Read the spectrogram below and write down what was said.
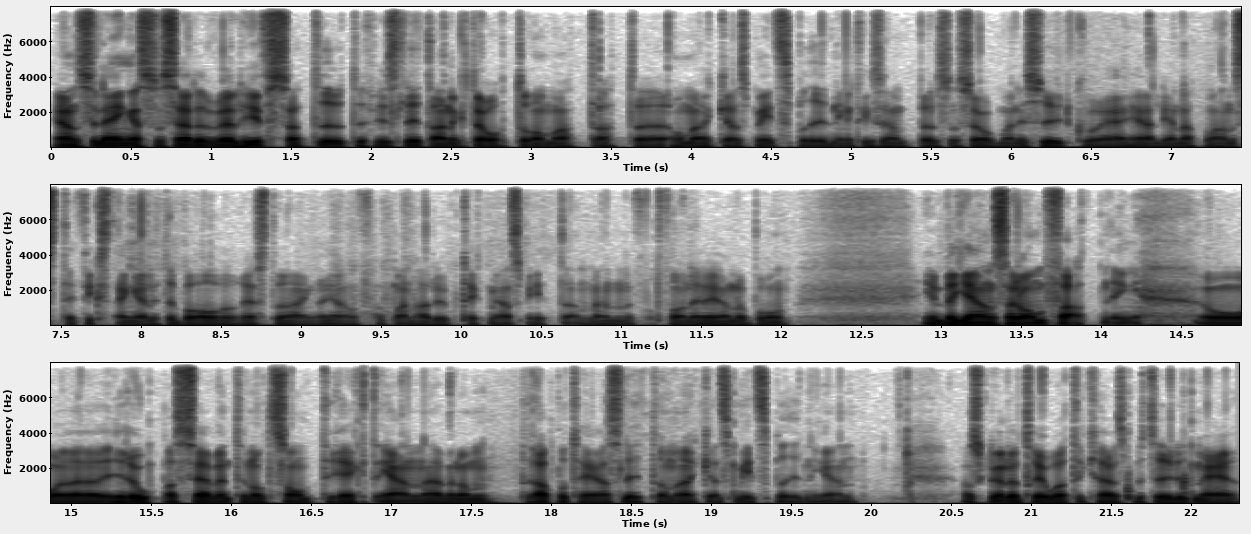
Än så länge så ser det väl hyfsat ut. Det finns lite anekdoter om, att, att, eh, om ökad smittspridning. Till exempel så såg man i Sydkorea i helgen att man fick stänga lite barer och restauranger igen för att man hade upptäckt mer smitta. Men fortfarande är det ändå på i en begränsad omfattning. Och eh, i Europa ser vi inte något sånt direkt än även om det rapporteras lite om ökad smittspridning än. Jag skulle tro att det krävs betydligt mer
